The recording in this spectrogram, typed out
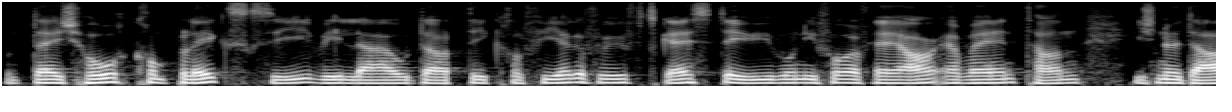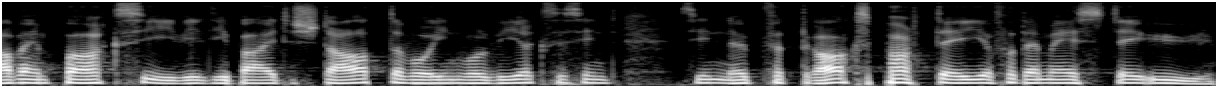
Und der war hochkomplex, gewesen, weil auch der Artikel 54 StÜ, den ich vorher er- erwähnt habe, ist nicht anwendbar gewesen, weil die beiden Staaten, die involviert waren, sind nicht Vertragsparteien von dem StÜ.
